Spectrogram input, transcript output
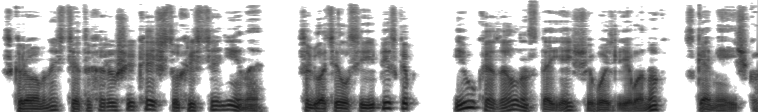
Скромность – это хорошее качество христианина, согласился епископ и указал на стоящую возле его ног скамеечку.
